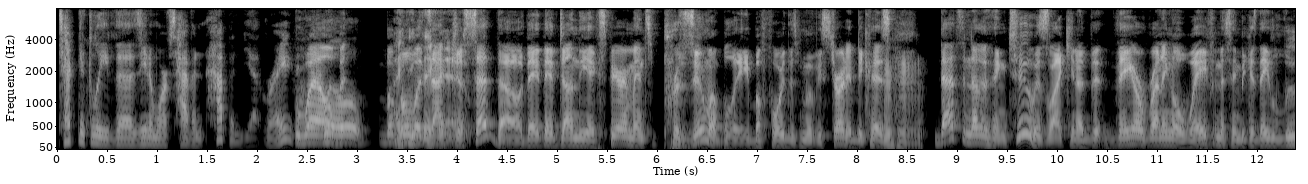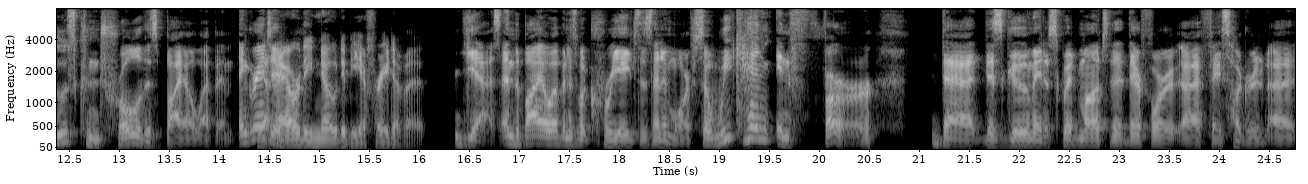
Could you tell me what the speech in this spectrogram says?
Technically, the xenomorphs haven't happened yet, right? Well, Well, but, but, but what Zach have. just said though, they they've done the experiments presumably before this movie started because Mhm. that's another thing too is like you know th- they are running away from this thing because they lose control of this bioweapon. And Yeah, granted, they already know to be afraid of it. Yes, and the bioweapon is what creates the xenomorph. So we can infer that this goo made a squid monster that therefore uh, face huggered uh,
